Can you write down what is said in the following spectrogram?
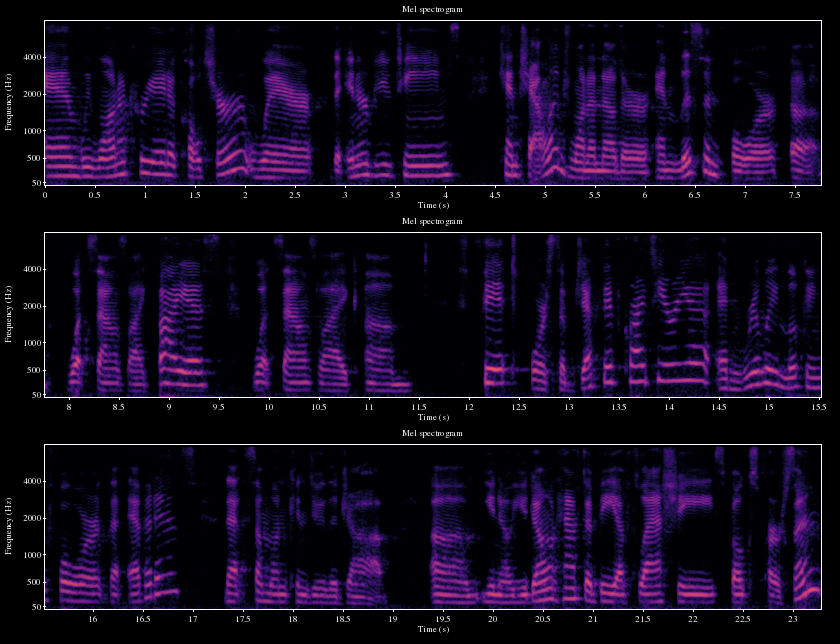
And we want to create a culture where the interview teams can challenge one another and listen for uh, what sounds like bias, what sounds like um, fit or subjective criteria, and really looking for the evidence that someone can do the job. Um, you know, you don't have to be a flashy spokesperson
